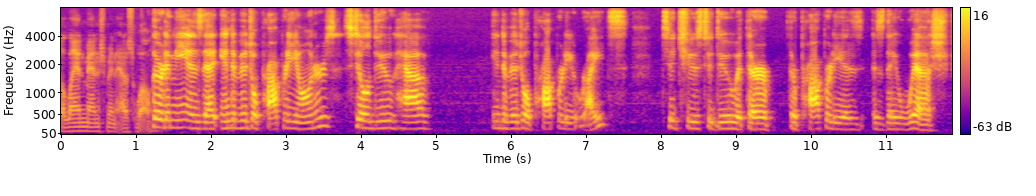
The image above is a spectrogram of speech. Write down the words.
land management as well. Clear to me is that individual property owners still do have individual property rights to choose to do with their their property as as they wish.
